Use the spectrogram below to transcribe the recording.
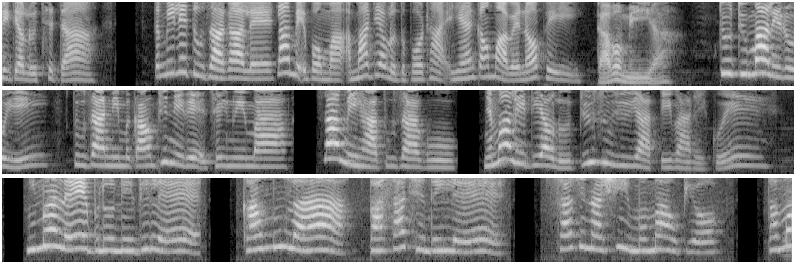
လေးတယောက်လိုချစ်တာသမီးလေးသူစားကလည်းလှမေအပေါ်မှာအမတယောက်လိုသဘောထားရင်အရန်ကောင်းပါပဲနော်ဖေကြီးဒါပေါ့မေကြီးဟာတူတူမလေးတို့ရေသူစားနေမကောင်းဖြစ်နေတဲ့အချိန်တွေမှာလှမေဟာသူစားကိုညီမလေးတယောက်လိုပြုစုယူရပေးပါတယ်ကွယ်။ညီမလေးဘလို့နေသေးလဲ။ကောင်းမှုလား။ဘာစားချင်သေးလဲ။စားချင်တာရှိမမကိုပြော။ဘာမှ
